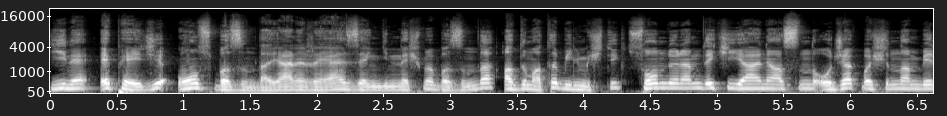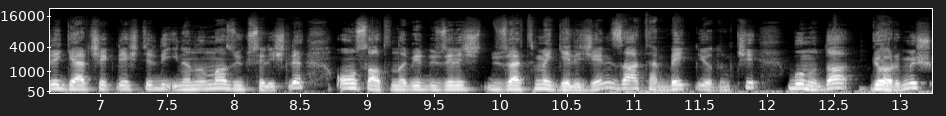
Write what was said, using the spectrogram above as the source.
yine epeyce ons bazında yani reel zenginleşme bazında adım atabilmiştik. Son dönemdeki yani aslında Ocak başından beri gerçekleştirdiği inanılmaz yükselişle ons altında bir düzeliş, düzeltme geleceğini zaten zaten bekliyordum ki bunu da görmüş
